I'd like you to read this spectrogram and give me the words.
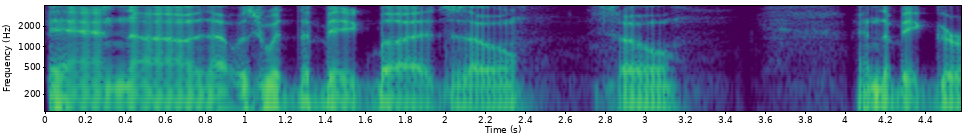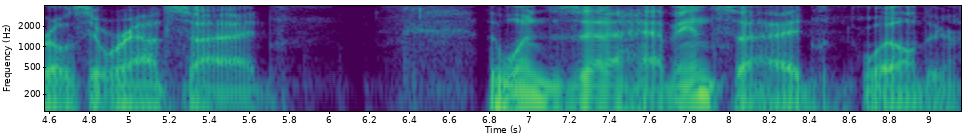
And uh, that was with the big buds, though. So, and the big girls that were outside. The ones that I have inside, well, they're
